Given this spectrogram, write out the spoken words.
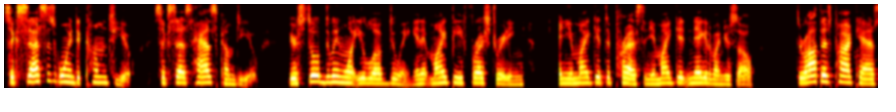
Success is going to come to you. Success has come to you. You're still doing what you love doing, and it might be frustrating and you might get depressed and you might get negative on yourself. Throughout this podcast,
